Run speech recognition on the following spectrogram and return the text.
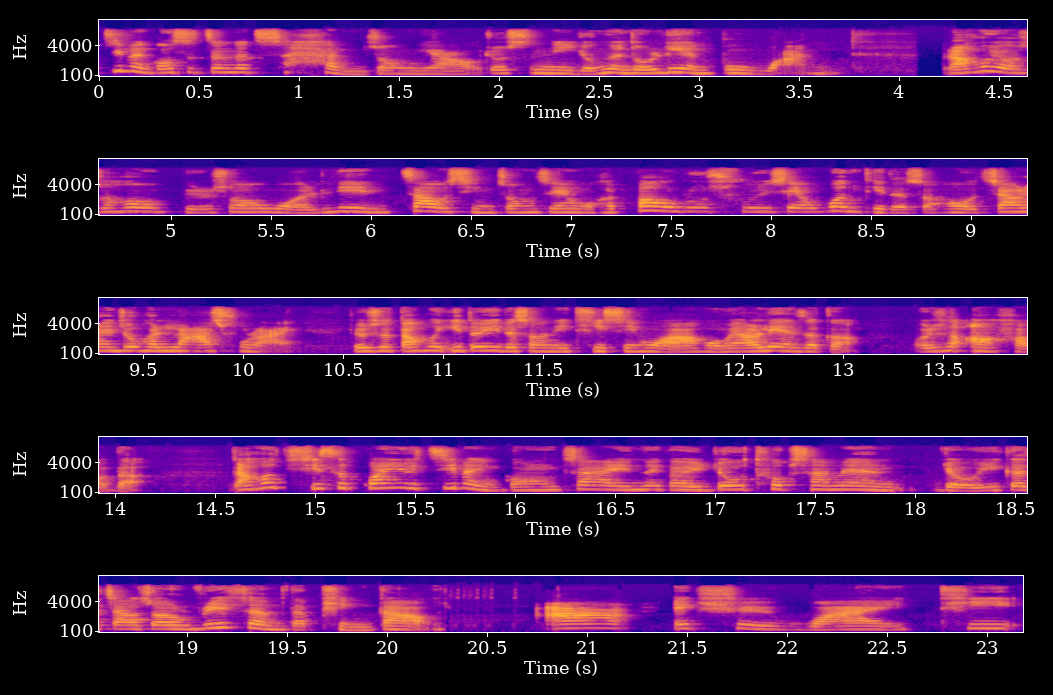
基本功是真的是很重要，就是你永远都练不完。然后有时候，比如说我练造型中间，我会暴露出一些问题的时候，教练就会拉出来，就是等会一对一的时候，你提醒我啊，我们要练这个，我就说哦好的。然后其实关于基本功，在那个 YouTube 上面有一个叫做 Rhythm 的频道，R H Y T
